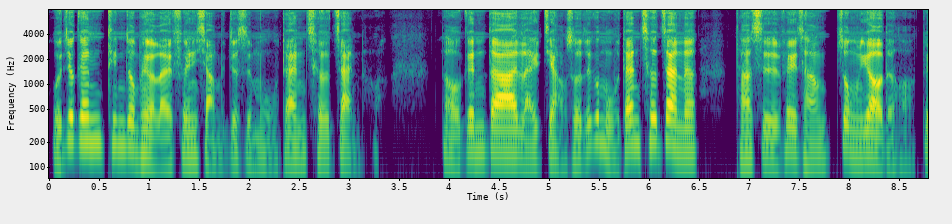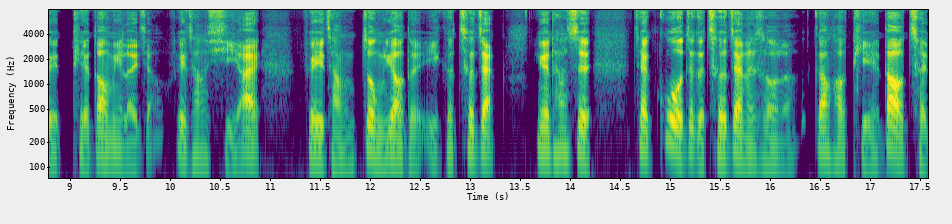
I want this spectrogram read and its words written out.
我就跟听众朋友来分享的就是牡丹车站哈。那我跟大家来讲说，这个牡丹车站呢，它是非常重要的哈，对铁道迷来讲非常喜爱、非常重要的一个车站，因为它是在过这个车站的时候呢，刚好铁道呈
